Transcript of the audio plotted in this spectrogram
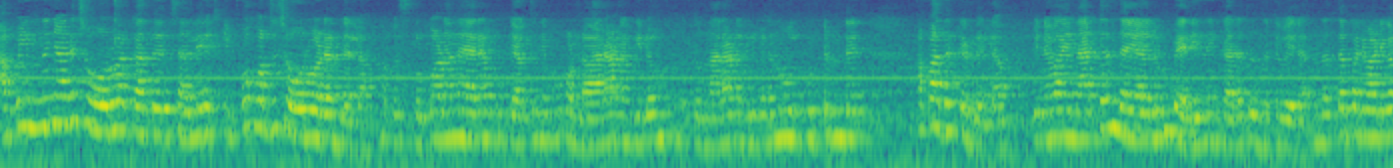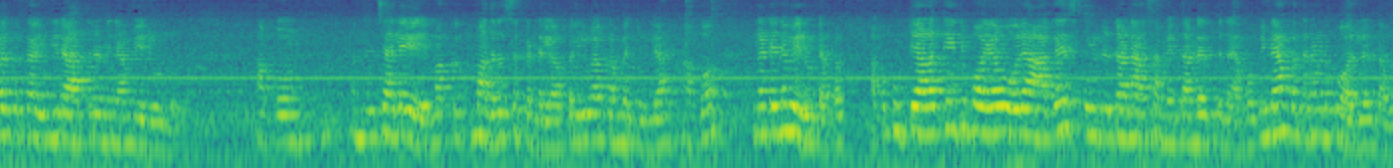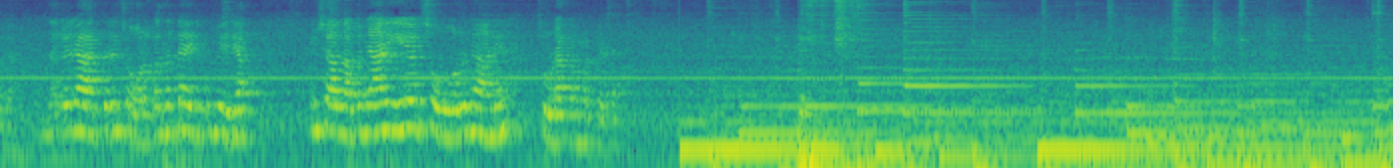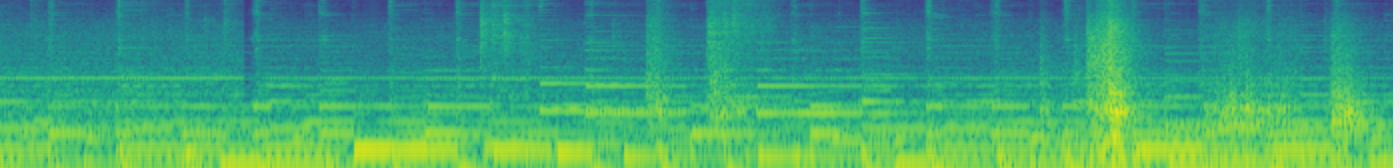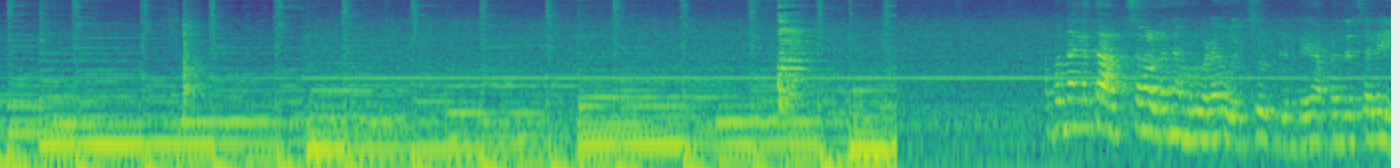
അപ്പൊ ഇന്ന് ഞാൻ ചോറ് വെക്കാത്ത വെച്ചാൽ ഇപ്പൊ കുറച്ച് ചോറ് ഇവിടെ ഉണ്ടല്ലോ. അപ്പൊ സ്കൂളിൽ പോകണ നേരം കുട്ടികൾക്ക് ഇനിയിപ്പോ കൊണ്ടുപോകാനാണെങ്കിലും തിന്നാനാണെങ്കിലും പിന്നെ നൂൽപുട്ടുണ്ട്. അപ്പൊ അതൊക്കെ ഉണ്ടല്ലോ. പിന്നെ വൈകുന്നേരത്തെ എന്തായാലും പെരി നിൽക്കാതെ തിന്നിട്ട് വരാം. ഇന്നത്തെ പരിപാടികളൊക്കെ കഴിഞ്ഞ് രാത്രിയാണ് ഞാൻ വരുള്ളൂ. അപ്പം എന്താ വെച്ചാൽ മക്കൾക്ക് മദ്രസ ഒക്കെ ഉണ്ടല്ലോ അപ്പൊ ലീവാക്കാൻ പറ്റൂല. അപ്പൊ ഇങ്ങോട്ട് തന്നെ വരും ട്ടോ. അപ്പൊ അപ്പൊ കുട്ടികളൊക്കെ ആയിട്ട് പോയാൽ ഒരാകെ സ്കൂളിട്ടിട്ടാണ് ആ സമയത്താണ് എത്തുന്നത്. അപ്പൊ പിന്നെ അപ്പൊ തന്നെ അങ്ങോട്ട് പോരലുണ്ടാവില്ല എന്നാലും രാത്രി ചോറൊക്കെ എന്നിട്ടായിരിക്കും വരിക. അപ്പൊ ഞാൻ ഈ ഒരു ചോറ് ഞാൻ ചൂടാക്കാൻ വെക്കട്ടെ. കൊടുക്കുന്നുണ്ട് അപ്പൊ എന്താ വെച്ചാലേ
